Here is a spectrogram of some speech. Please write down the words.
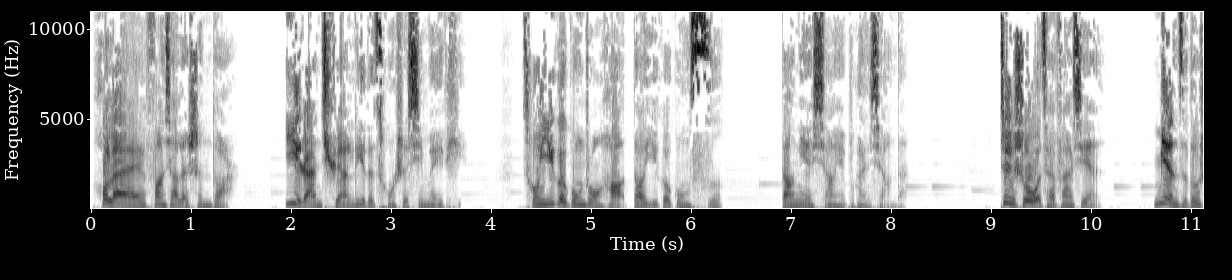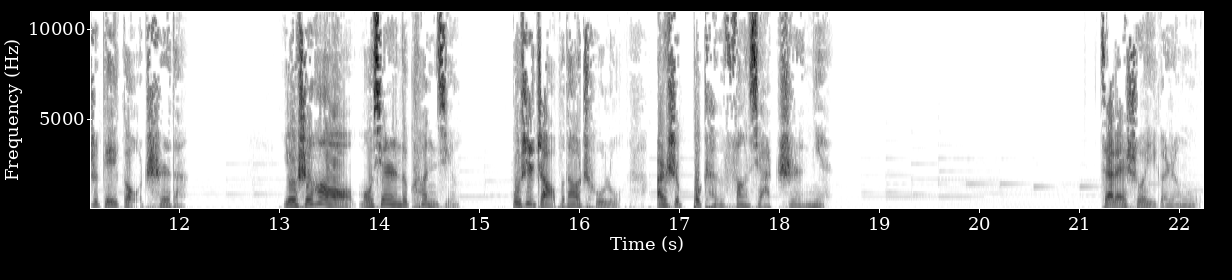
后来放下了身段毅然全力的从事新媒体，从一个公众号到一个公司，当年想也不敢想的。这时候我才发现，面子都是给狗吃的。有时候某些人的困境。不是找不到出路，而是不肯放下执念。再来说一个人物，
